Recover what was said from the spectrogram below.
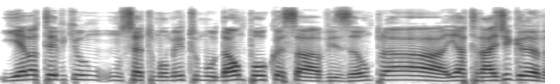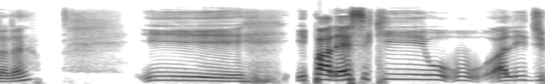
e ela teve que um, um certo momento mudar um pouco essa visão para ir atrás de grana, né? E, e parece que o, o, ali de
